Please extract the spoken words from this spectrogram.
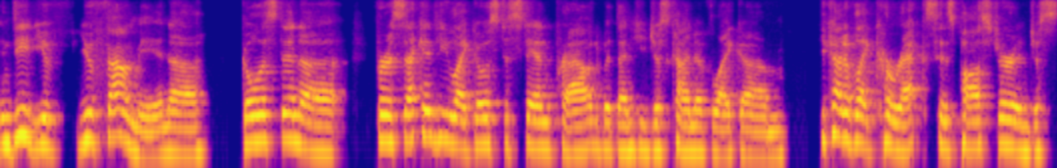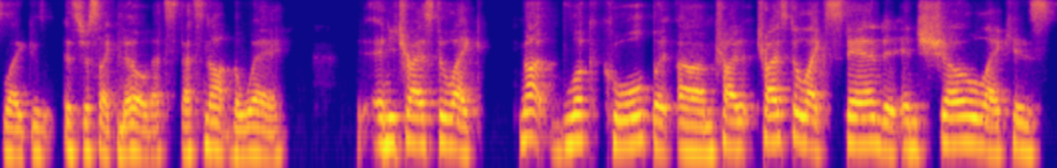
indeed, you've you've found me. And uh, uh, for a second, he like goes to stand proud, but then he just kind of like um, he kind of like corrects his posture and just like is, it's just like no, that's that's not the way. And he tries to like not look cool, but um, try to tries to like stand and show like his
